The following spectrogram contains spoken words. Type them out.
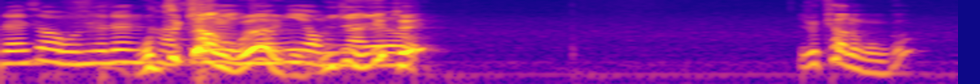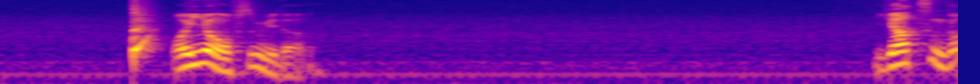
그래서 오늘은 어떻게 하는 가슴에 거야? 이게 없나요? 이게 돼? 이렇게 하는 건가? 어 인형 없습니다 이게 하트인가?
